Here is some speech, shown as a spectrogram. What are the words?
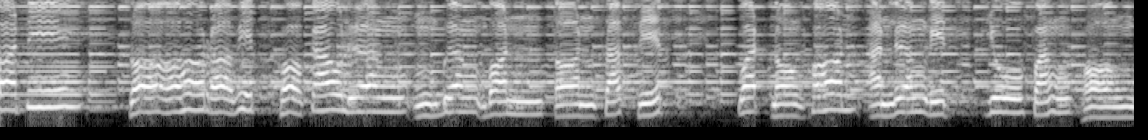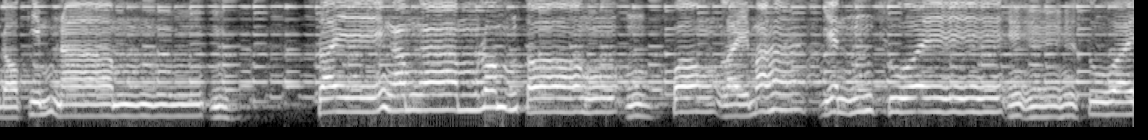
บัดนี้สรวิทย์ข้อเก้าเรื่องเบื้องบนตอนศักดิ์สิทธิ์วัดหนองคอนอันเรื่องดิดอยู่ฝั่งของดอกหิมนามใส่งามงามล้มตองฟองไหลมาเย็นสวยสวย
